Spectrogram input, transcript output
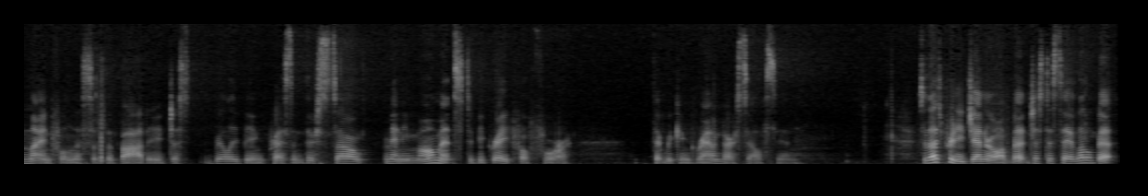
mindfulness of the body, just really being present. There's so many moments to be grateful for that we can ground ourselves in. So that's pretty general, but just to say a little bit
